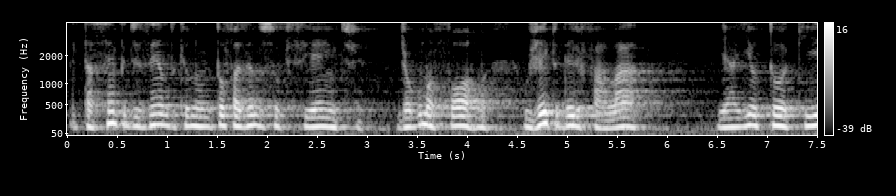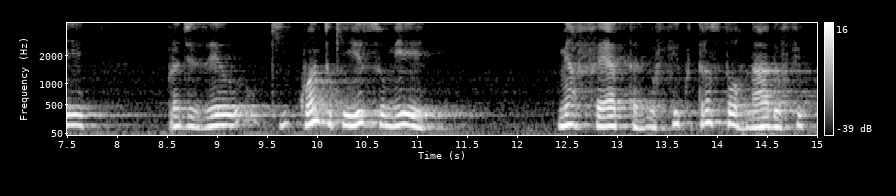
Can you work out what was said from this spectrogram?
ele está sempre dizendo que eu não estou fazendo o suficiente, de alguma forma, o jeito dele falar, e aí eu estou aqui para dizer que, quanto que isso me, me afeta. Eu fico transtornado, eu fico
